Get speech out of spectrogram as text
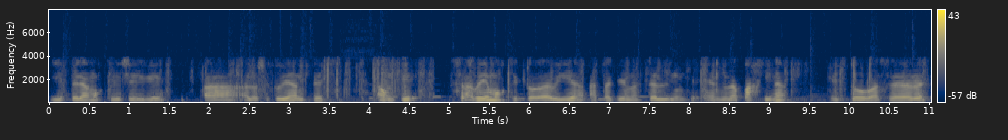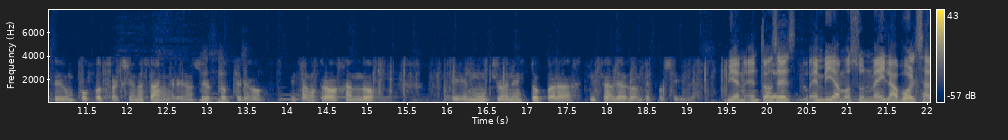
y esperamos que llegue a, a los estudiantes, aunque sabemos que todavía hasta que no esté el link en la página, esto va a ser este, un poco tracción a sangre, ¿no es cierto? Pero estamos trabajando eh, mucho en esto para que salga lo antes posible. Bien, entonces enviamos un mail a bolsa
